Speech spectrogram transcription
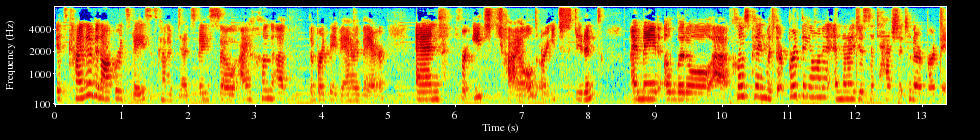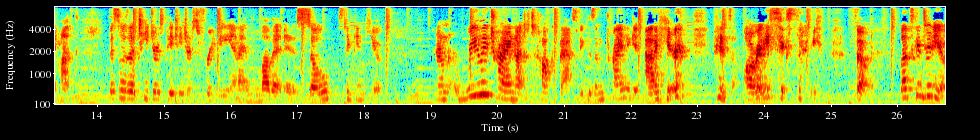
it's kind of an awkward space. It's kind of dead space. So I hung up the birthday banner there. And for each child or each student, I made a little uh, clothespin with their birthday on it and then I just attached it to their birthday month. This was a Teachers Pay Teachers freebie and I love it. It is so stinking cute. I'm really trying not to talk fast because I'm trying to get out of here. It's already 6.30. So let's continue.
